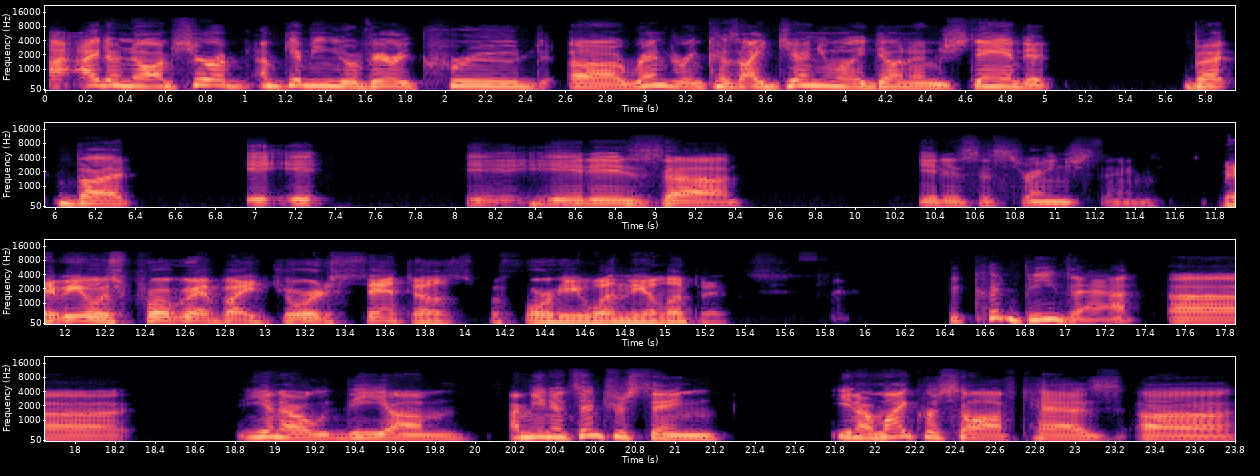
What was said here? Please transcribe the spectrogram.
I, I don't know. I'm sure I'm, I'm, giving you a very crude uh, rendering because I genuinely don't understand it. But, but it, it, it is, uh, it is a strange thing. Maybe it was programmed by George Santos before he won the Olympics. It could be that. Uh, you know, the um, I mean, it's interesting. You know, Microsoft has uh,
